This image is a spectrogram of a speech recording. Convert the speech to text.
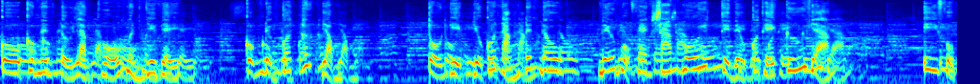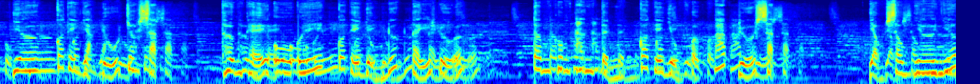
Cô không nên tự làm khổ mình như vậy. Cũng đừng có thất vọng. Tội nghiệp dù có nặng đến đâu, Nếu một phen sám hối Thì đều có thể cứu vãn. Y phục dơ có thể giặt giũ cho sạch. Thân thể ô uế có thể dùng nước tẩy rửa. Tâm không thanh tịnh, có thể dùng Phật Pháp rửa sạch. Dòng sông nhơ nhớp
